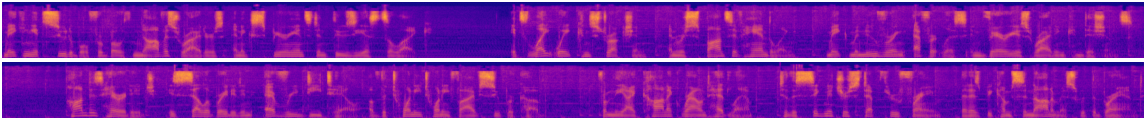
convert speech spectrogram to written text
making it suitable for both novice riders and experienced enthusiasts alike. Its lightweight construction and responsive handling make maneuvering effortless in various riding conditions. Honda's heritage is celebrated in every detail of the 2025 Super Cub, from the iconic round headlamp to the signature step-through frame that has become synonymous with the brand.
